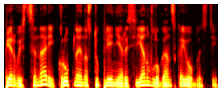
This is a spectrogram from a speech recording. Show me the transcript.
Первый сценарий – крупное наступление россиян в Луганской области.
